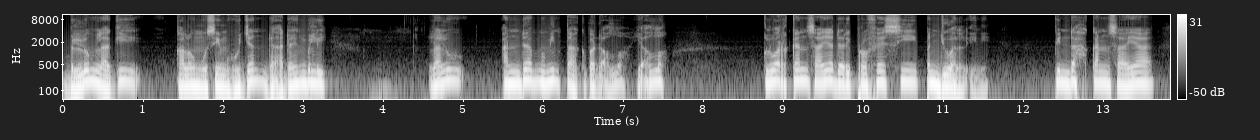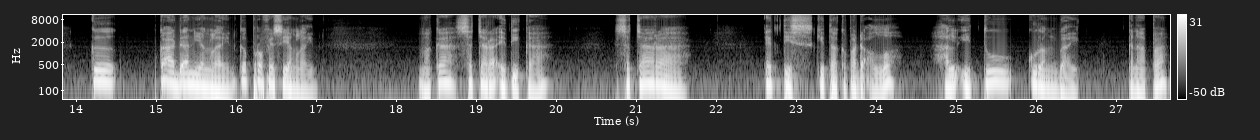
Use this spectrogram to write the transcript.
Belum lagi kalau musim hujan tidak ada yang beli. Lalu Anda meminta kepada Allah, ya Allah, keluarkan saya dari profesi penjual ini. Pindahkan saya ke keadaan yang lain, ke profesi yang lain maka secara etika, secara etis kita kepada Allah, hal itu kurang baik. Kenapa?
